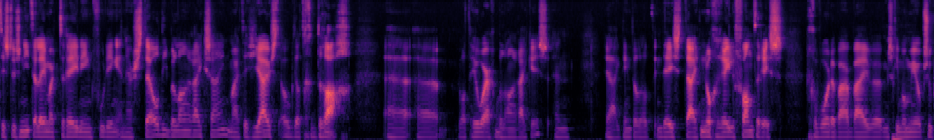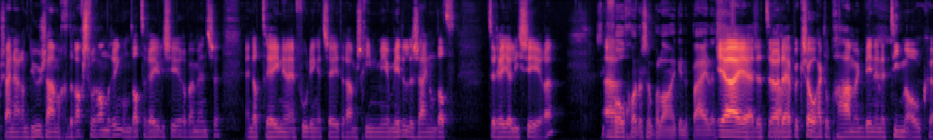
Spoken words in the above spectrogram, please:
het is dus niet alleen maar training, voeding en herstel die belangrijk zijn, maar het is juist ook dat gedrag eh, eh, wat heel erg belangrijk is. En ja, ik denk dat dat in deze tijd nog relevanter is geworden, waarbij we misschien wel meer op zoek zijn naar een duurzame gedragsverandering, om dat te realiseren bij mensen. En dat trainen en voeding, et cetera, misschien meer middelen zijn om dat te realiseren. Dus die Eh, volgorde is ook belangrijk in de pijlers. Ja, ja, dat, Ja. daar heb ik zo hard op gehamerd binnen het team ook.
